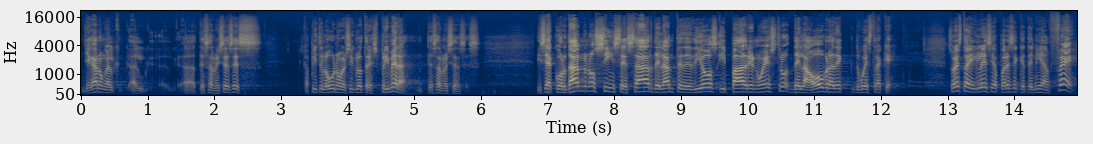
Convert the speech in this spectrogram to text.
Llegaron al, a Tesalonicenses capítulo 1, versículo 3, primera Tesalonicenses. Dice, acordándonos sin cesar delante de Dios y Padre nuestro de la obra de, vuestra qué. So, esta iglesia parece que tenían fe.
